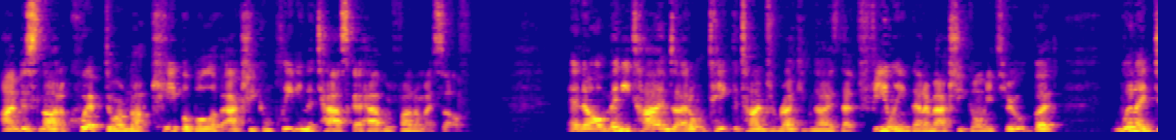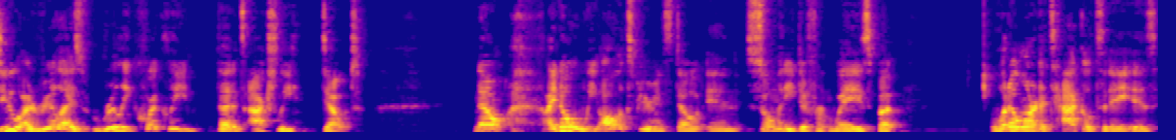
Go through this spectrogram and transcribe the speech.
I'm just not equipped or I'm not capable of actually completing the task I have in front of myself. And now, many times I don't take the time to recognize that feeling that I'm actually going through, but when I do, I realize really quickly that it's actually doubt. Now, I know we all experience doubt in so many different ways, but what I wanted to tackle today is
